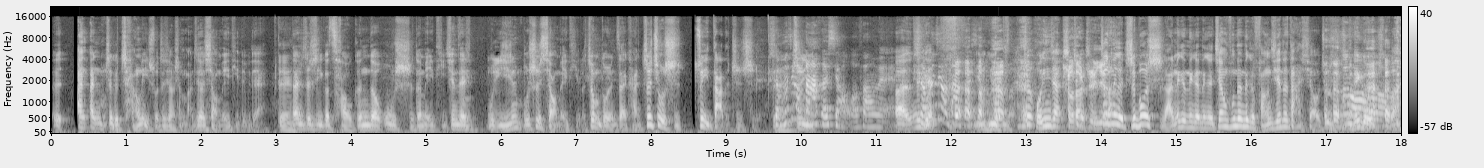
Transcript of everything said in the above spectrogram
呃，按按这个常理说，这叫什么？这叫小媒体，对不对？对但是这是一个草根的务实的媒体，现在不已经不是小媒体了，这么多人在看，这就是最大的支持。什么叫大和小啊，方伟？呃那个什么叫大和小？就我跟你讲，就受到质疑了就那个直播室啊，那个那个那个江峰的那个房间的大小，就是那个。哦，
